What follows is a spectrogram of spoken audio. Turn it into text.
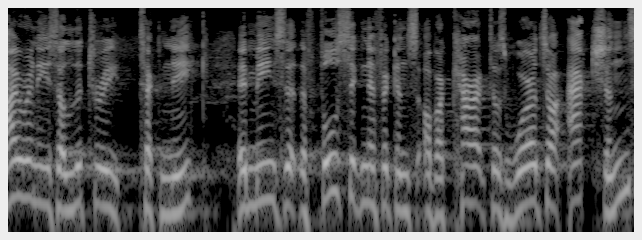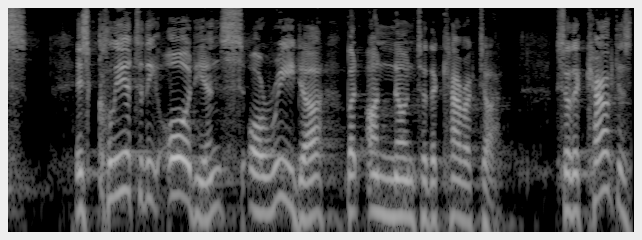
Irony is a literary technique. It means that the full significance of a character's words or actions is clear to the audience or reader, but unknown to the character. So the character's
